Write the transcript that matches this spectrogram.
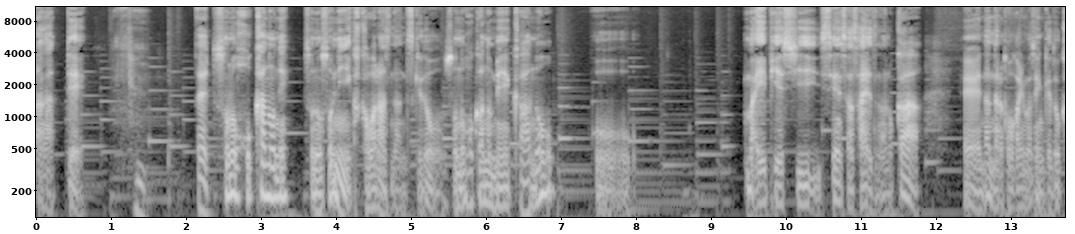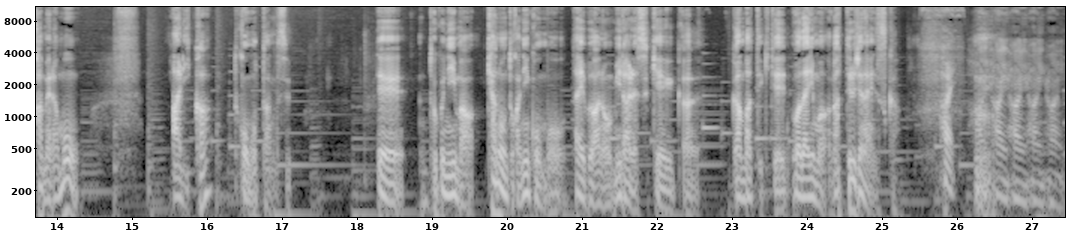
上がって、うん。えっとその他のねそのソニーに関わらずなんですけどその他のメーカーのおまあ、APS-C センサーサイズなのか、えー何なのか分かりませんけどカメラもありか？とか思ったんです。で特に今キャノンとかニコンもだいぶあのミラーレス系が頑張ってきて話題にも上がってるじゃないですか。はい。はいはいはいはいはい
